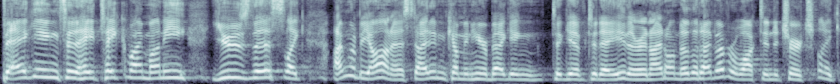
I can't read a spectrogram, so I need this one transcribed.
Begging to, hey, take my money, use this. Like, I'm going to be honest, I didn't come in here begging to give today either. And I don't know that I've ever walked into church like,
